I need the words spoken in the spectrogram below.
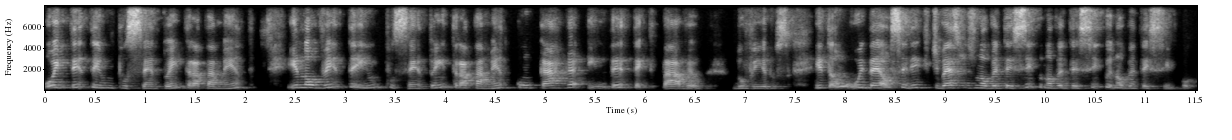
81% em tratamento e 91% em tratamento com carga indetectável do vírus. Então, o ideal seria que tivéssemos 95, 95 e 95.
